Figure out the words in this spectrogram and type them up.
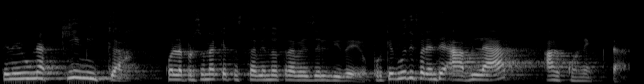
tener una química con la persona que te está viendo a través del video, porque es muy diferente hablar a conectar.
